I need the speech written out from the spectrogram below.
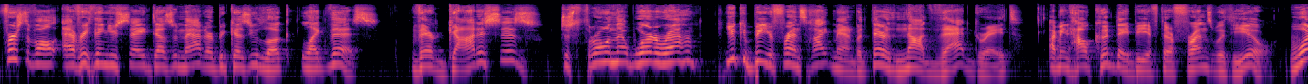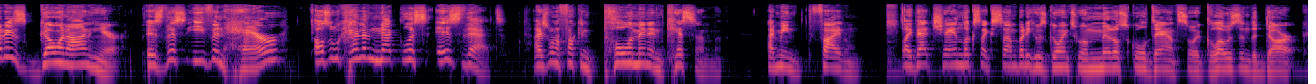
First of all, everything you say doesn't matter because you look like this. They're goddesses? Just throwing that word around? You could be your friend's hype man, but they're not that great. I mean, how could they be if they're friends with you? What is going on here? Is this even hair? Also, what kind of necklace is that? I just want to fucking pull him in and kiss him. I mean, fight him. Like that chain looks like somebody who's going to a middle school dance so it glows in the dark.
